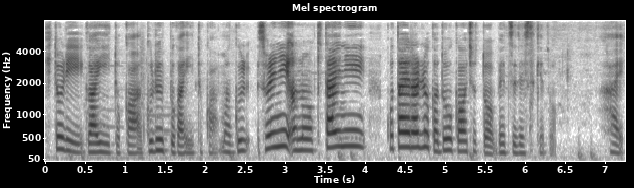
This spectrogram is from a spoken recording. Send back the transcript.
1人がいいとかグループがいいとか、まあ、グそれにあの期待に応えられるかどうかはちょっと別ですけど。はい。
